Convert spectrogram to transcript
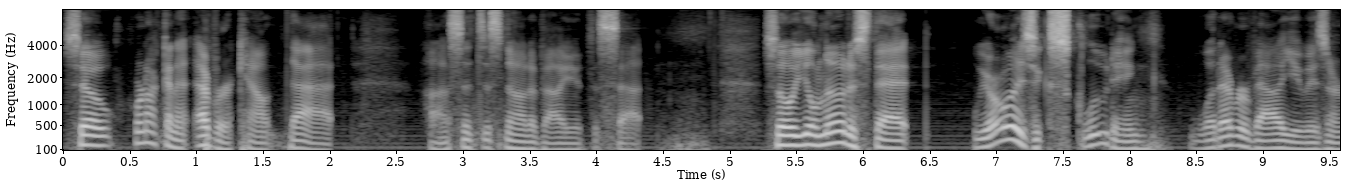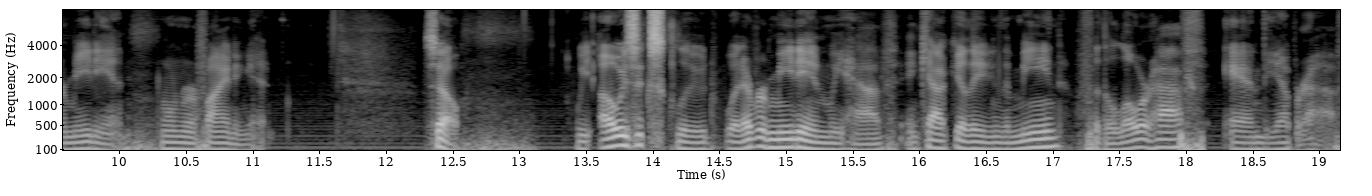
So we're not going to ever count that uh, since it's not a value of the set. So you'll notice that we are always excluding whatever value is our median when we're finding it. So we always exclude whatever median we have in calculating the mean for the lower half and the upper half.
